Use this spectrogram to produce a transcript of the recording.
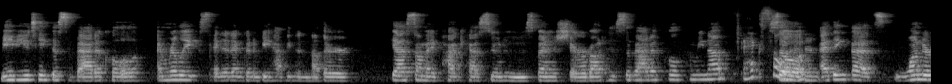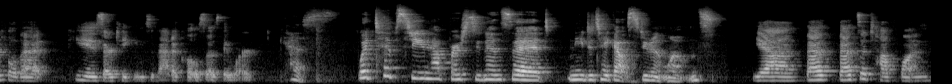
maybe you take a sabbatical. I'm really excited. I'm going to be having another guest on my podcast soon who's going to share about his sabbatical coming up. Excellent. So I think that's wonderful that PAs are taking sabbaticals as they work. Yes. What tips do you have for students that need to take out student loans? Yeah, that that's a tough one.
